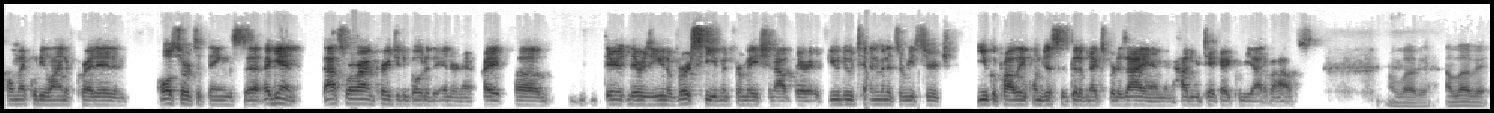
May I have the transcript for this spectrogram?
home equity line of credit, and all sorts of things. Uh, again, that's where I encourage you to go to the internet, right? Um, there, there's a university of information out there. If you do 10 minutes of research, you could probably become just as good of an expert as I am. And how do you take equity out of a house? I love it. I love it.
